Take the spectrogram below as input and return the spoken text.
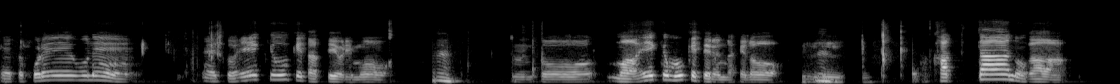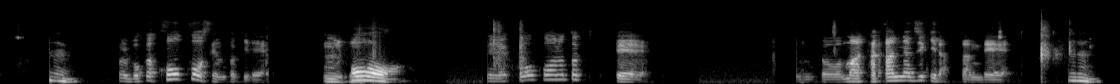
えっ、と、これをね、えっ、と、影響を受けたっていうよりも、うん。うんと、まあ、影響も受けてるんだけど、うん買ったのが、うん。これ僕は高校生の時で、うんおお。で、高校の時って、うんと、まあ、多感な時期だったんで、うん。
